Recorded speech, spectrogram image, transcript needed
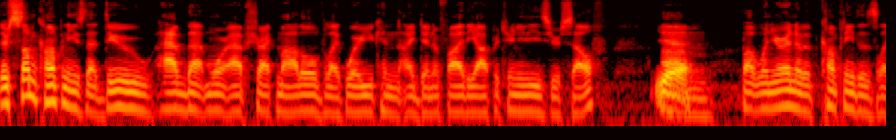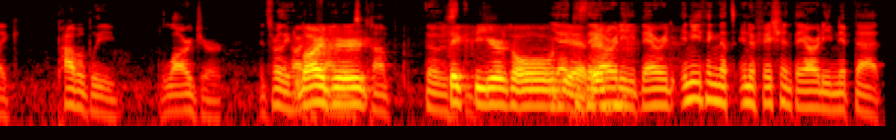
there's some companies that do have that more abstract model of like where you can identify the opportunities yourself Yeah. um, but when you're in a company that's like probably larger it's really hard to Larger, find those, comp- those 60 years old. yeah Yeah, because they already they already anything that's inefficient they already nip that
